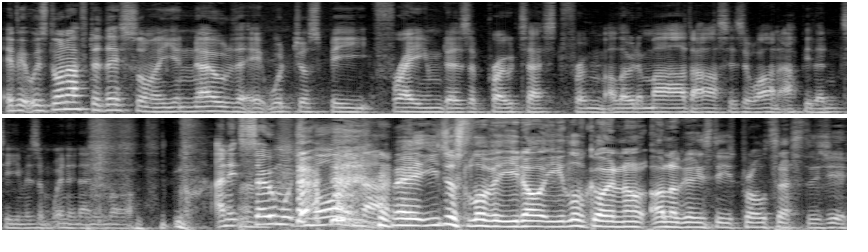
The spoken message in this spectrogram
If it was done after this summer, you know that it would just be framed as a protest from a load of mad asses who aren't happy that the team isn't winning anymore. and it's so much more than that. Mate, you just love it. You know, you love going on, on against these protesters. You.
